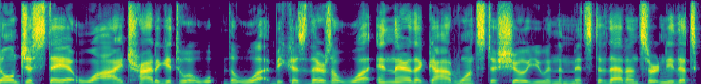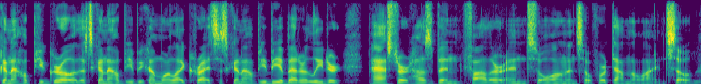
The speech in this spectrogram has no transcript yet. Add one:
Don't just stay at why. Try to get to a, the what because there's a what in there that God wants to show you in the midst of that uncertainty that's going to help you grow. That's going to help you become more like Christ. It's going to help you be a better leader, pastor, husband, father, and so on and so forth down the line. So,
